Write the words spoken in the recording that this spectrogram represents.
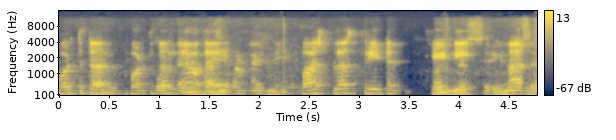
Fourth term fourth term क्या होता है? First plus three three T हाँ सर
